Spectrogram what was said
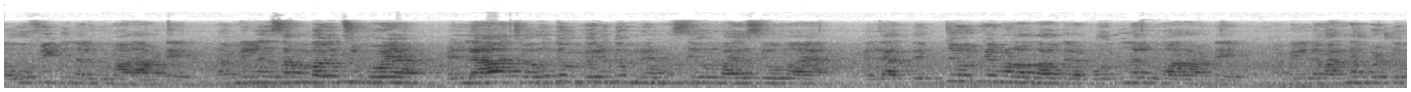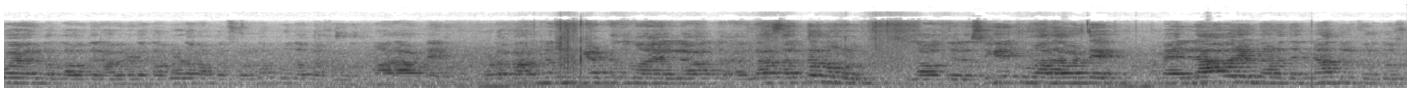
തൗഫീക്ക് നൽകുമാറാവട്ടെ. നമ്മിൽ നിന്ന് സംഭവിച്ചു പോയ എല്ലാ ചെറുതും വലുതും രഹസ്യവും പരസ്യവുമായ എല്ലാ തെറ്റുകുറ്റങ്ങളും അള്ളാഹു തല പുറത്തു നൽകുമാറാവട്ടെ. നമ്മിൽ നിന്ന് മരണപ്പെട്ടു പോയവർക്ക് അള്ളാഹു തല അവരുടെ കബറുടെ മക്കൾ സ്വർണപൂത കൊടുക്കുമാറാവട്ടെ. ഇവിടെ പറഞ്ഞതും കേട്ടതുമായ എല്ലാ എല്ലാ സൽക്കരണങ്ങളും അള്ളാഹു തല സ്വീകരിക്കുമാറാവട്ടെ. നമ്മെ എല്ലാവരെയും നാളെ ജന്നാത്തുൽ ഫിർദൗസിൽ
